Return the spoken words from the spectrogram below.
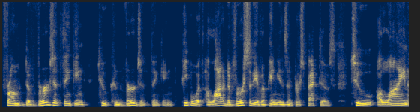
from divergent thinking to convergent thinking, people with a lot of diversity of opinions and perspectives to align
